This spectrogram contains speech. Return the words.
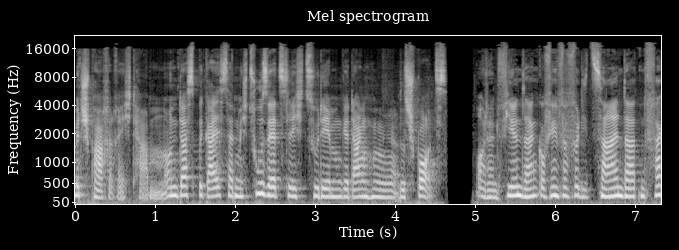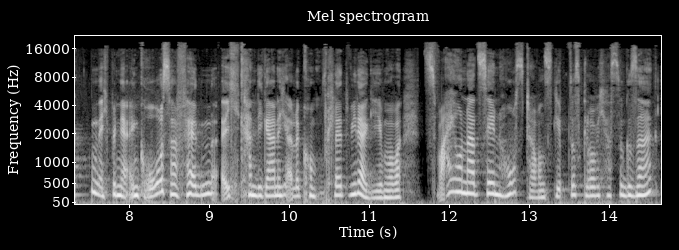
Mitspracherecht haben. Und das begeistert mich zusätzlich zu dem Gedanken des Sports. Oh, dann vielen Dank auf jeden Fall für die Zahlen, Daten, Fakten. Ich bin ja ein großer Fan. Ich kann die gar nicht alle komplett wiedergeben, aber 210 Host-Towns gibt es, glaube ich, hast du gesagt.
